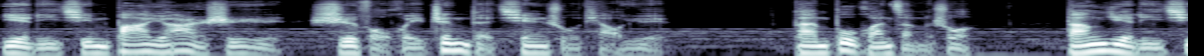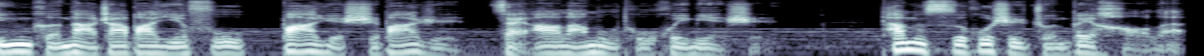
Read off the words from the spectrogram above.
叶利钦八月二十日是否会真的签署条约。但不管怎么说，当叶利钦和纳扎巴耶夫八月十八日在阿拉木图会面时，他们似乎是准备好了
